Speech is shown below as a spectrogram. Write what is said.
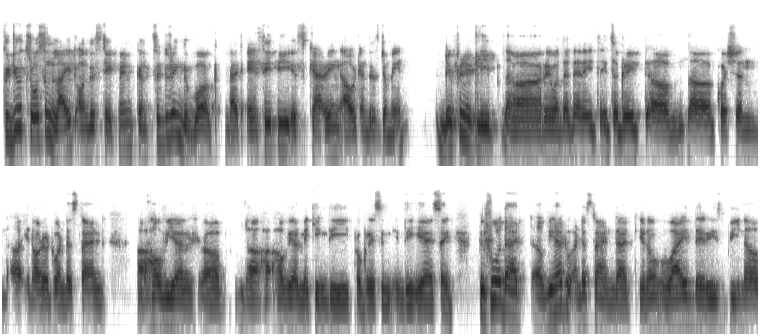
Could you throw some light on this statement considering the work that SAP is carrying out in this domain? Definitely, uh, and it's, it's a great um, uh, question uh, in order to understand uh, how we are uh, uh, how we are making the progress in, in the AI side. Before that, uh, we have to understand that you know why there is been a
